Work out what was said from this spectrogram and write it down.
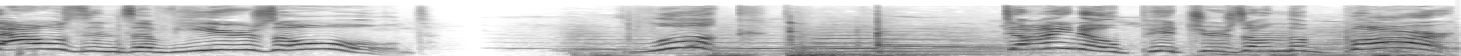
thousands of years old. Look! Dino pictures on the bark!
